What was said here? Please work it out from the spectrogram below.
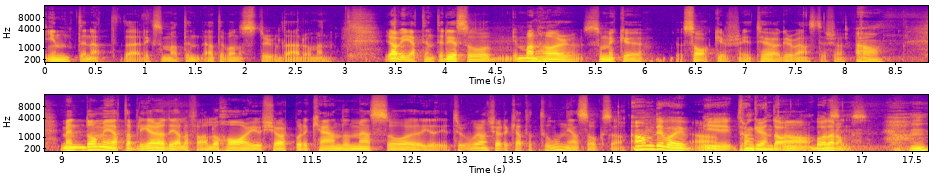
internet där. Liksom att, det, att det var något strul där då. Men jag vet inte. Det är så, man hör så mycket saker till höger och vänster. Så. Ja. Men de är etablerade i alla fall och har ju kört både Candlemass och jag tror de körde Katatonias också. Ja, men det var ju ja. i, från Gröndal, ja, båda precis. de. Mm.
